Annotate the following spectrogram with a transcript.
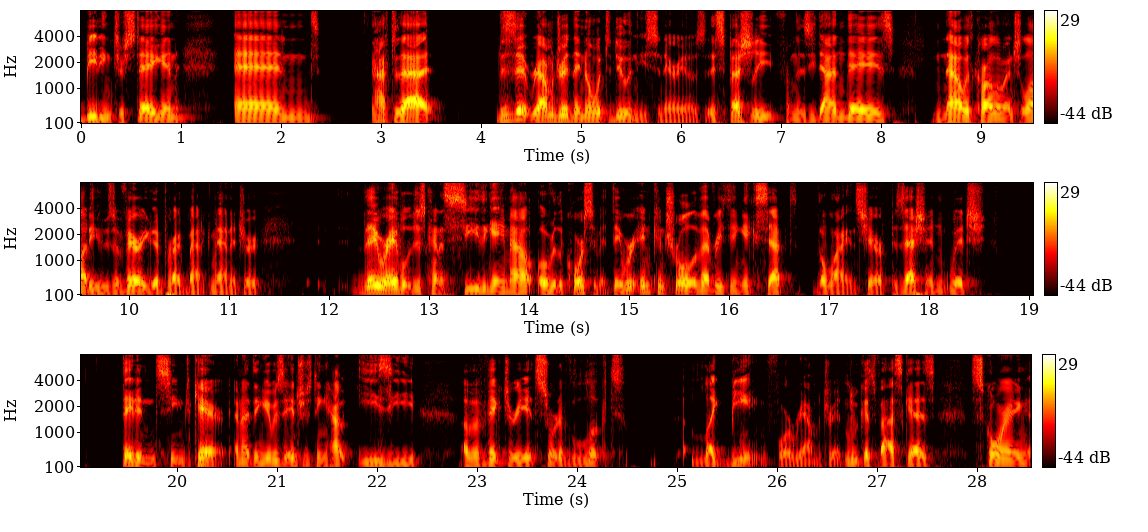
beating Ter Stegen. And after that, this is it. Real Madrid, they know what to do in these scenarios, especially from the Zidane days. Now with Carlo Ancelotti, who's a very good pragmatic manager, they were able to just kind of see the game out over the course of it. They were in control of everything except the Lions' share of possession, which they didn't seem to care. And I think it was interesting how easy of a victory it sort of looked like being for Real Madrid. Lucas Vázquez scoring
